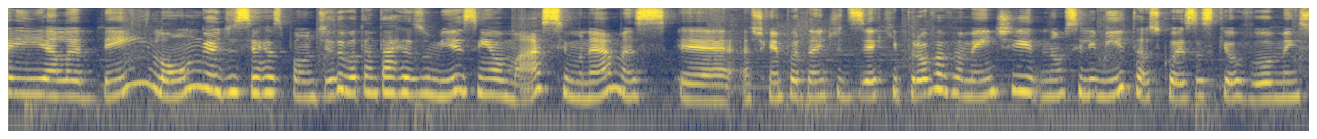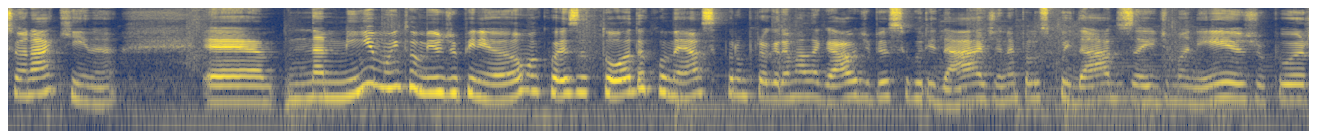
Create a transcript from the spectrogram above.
e ela é bem longa de ser respondida. Eu vou tentar resumir assim ao máximo, né? Mas é, acho que é importante dizer que provavelmente não se limita às coisas que eu vou mencionar aqui, né? É, na minha muito humilde opinião, a coisa toda começa por um programa legal de biosseguridade, né? Pelos cuidados aí de manejo, por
